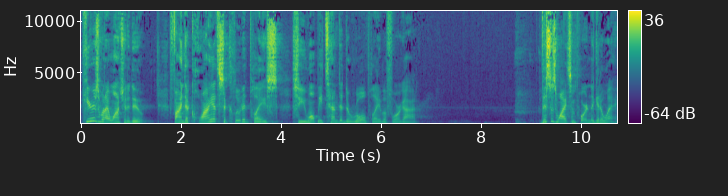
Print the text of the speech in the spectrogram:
Here's what I want you to do. Find a quiet, secluded place so you won't be tempted to role play before God. This is why it's important to get away.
